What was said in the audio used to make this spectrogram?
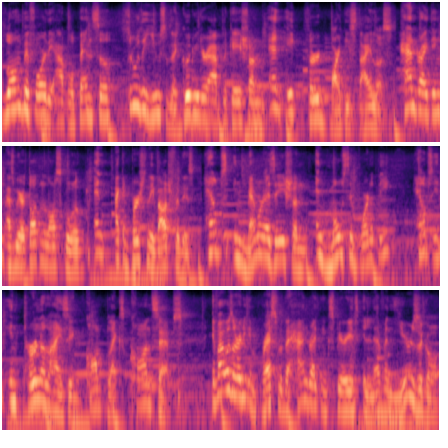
long before the Apple Pencil through the use of the Goodreader application and a third-party stylus. Handwriting, as we are taught in law school, and I can personally vouch for this, helps in memorization and most importantly, helps in internalizing complex concepts. If I was already impressed with the handwriting experience 11 years ago,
